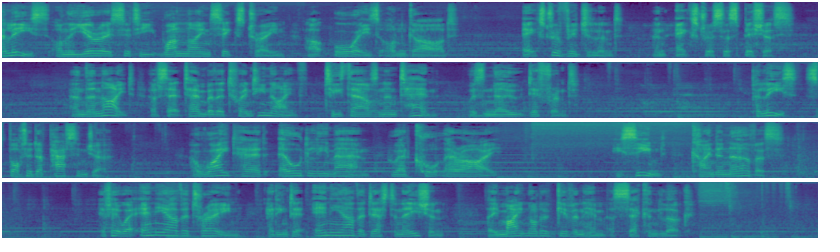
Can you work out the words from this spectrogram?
Police on the Eurocity 196 train are always on guard, extra vigilant and extra suspicious. And the night of September the 29th, 2010 was no different. Police spotted a passenger, a white haired elderly man who had caught their eye. He seemed kinda nervous. If it were any other train heading to any other destination, they might not have given him a second look.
